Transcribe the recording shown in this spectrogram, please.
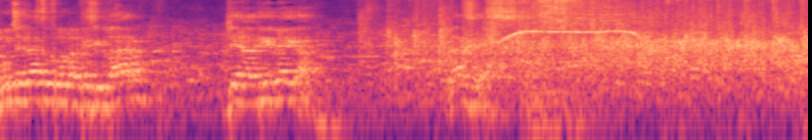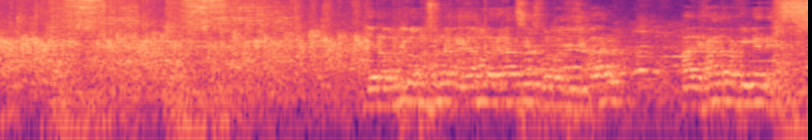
Muchas gracias por participar. Geraldine Vega. Gracias. Y a la última persona que damos las gracias por participar, Alejandra Jiménez.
